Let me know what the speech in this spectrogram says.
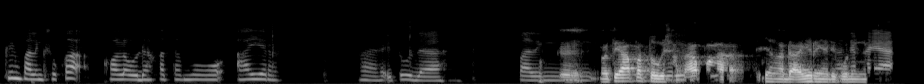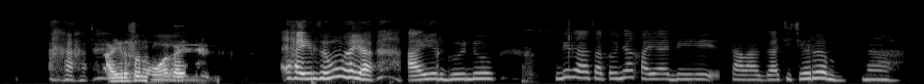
Mungkin paling suka kalau udah ketemu air. Nah, itu udah paling. Oke. Berarti apa tuh wisata apa yang ada airnya di Kuningan? Kayak... air semua kayak. Air semua ya. Air gunung. Mungkin salah satunya kayak di Talaga Cicerem. Nah,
